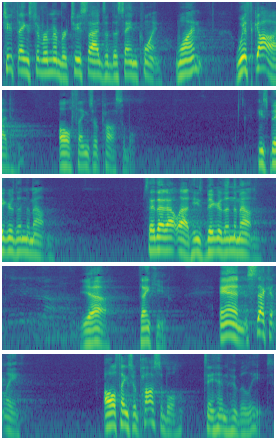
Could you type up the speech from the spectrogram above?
Two things to remember, two sides of the same coin. One, with God, all things are possible. He's bigger than the mountain. Say that out loud. He's bigger than the mountain. Yeah, thank you. And secondly, all things are possible to him who believes.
